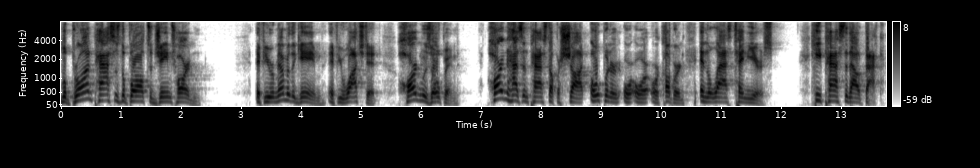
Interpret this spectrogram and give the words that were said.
LeBron passes the ball to James Harden. If you remember the game, if you watched it, Harden was open. Harden hasn't passed up a shot, open or, or, or, or covered, in the last 10 years. He passed it out back.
